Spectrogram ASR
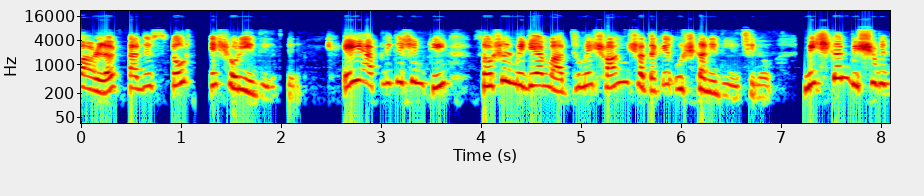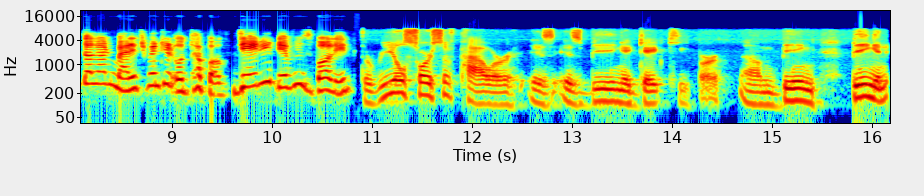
পার্লার তাদের স্টোর থেকে সরিয়ে দিয়েছে। এই অ্যাপ্লিকেশনটি সোশ্যাল মিডিয়ার মাধ্যমে সহিংসতাকে উস্কানি দিয়েছিল। মিশিগান বিশ্ববিদ্যালয়ের ম্যানেজমেন্টের অধ্যাপক জেরি ডেভিস বলেন The real source of power is is being a gatekeeper, um, being being an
